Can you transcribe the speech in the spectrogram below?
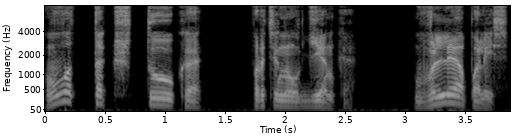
«Вот так штука», — протянул Генка. «Вляпались».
